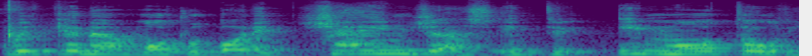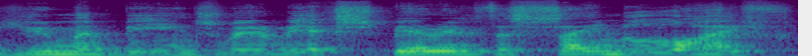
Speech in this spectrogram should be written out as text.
Quicken our mortal body, change us into immortal human beings where we experience the same life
